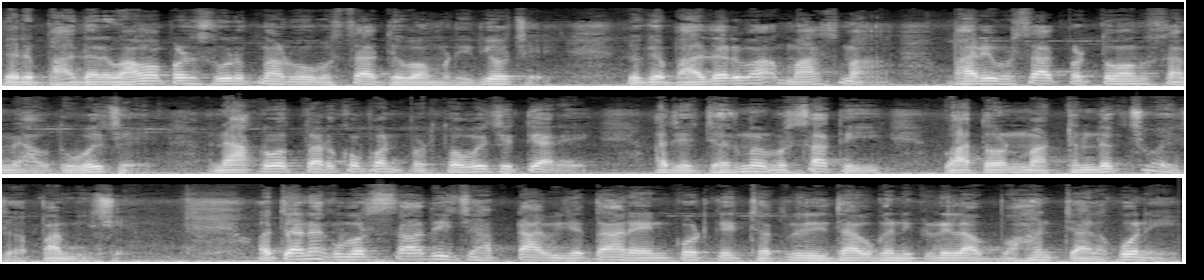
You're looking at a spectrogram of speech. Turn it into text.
ત્યારે ભાદરવામાં પણ સુરતમાં હળવો વરસાદ જોવા મળી રહ્યો છે. જોકે ભાદરવા માસમાં ભારે વરસાદ પડતો હોવાનું સામે આવતું હોય છે અને આકરો તડકો પણ પડતો હોય છે ત્યારે આજે ઝરમર વરસાદથી વાતાવરણમાં ઠંડક છવાઈ પામી છે. અચાનક વરસાદી ઝાપટા આવી જતા રેનકોટ કે છત્રી લીધા વગર નીકળેલા વાહન ચાલકોને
